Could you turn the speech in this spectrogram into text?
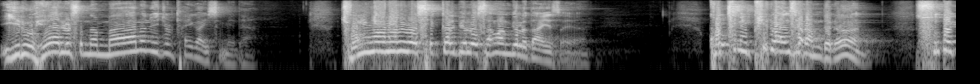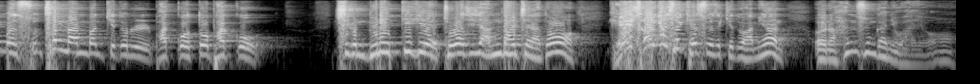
이루 헤아릴 수 없는 많은 외줄타기가 있습니다. 종류별로 색깔별로 상황별로 다 있어요. 고침이 필요한 사람들은 수백 번 수천만 번 기도를 받고 또 받고 지금 눈에 띄게 좋아지지 않는다 할지라도 계속해서 계속해서 기도하면 어느 한순간이 와요.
